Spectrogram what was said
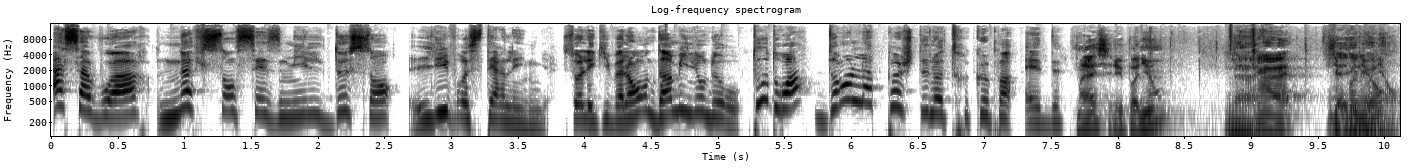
à savoir 916 200 livres sterling, soit l'équivalent d'un million d'euros. Tout droit dans la poche de notre copain Ed. Ouais, c'est du pognon. Ouais, a du pognon.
